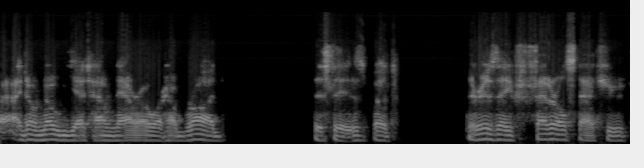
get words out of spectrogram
I don't know yet how narrow or how broad this is, but there is a federal statute.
